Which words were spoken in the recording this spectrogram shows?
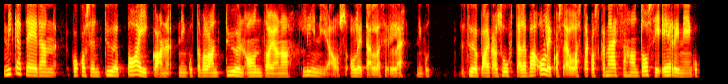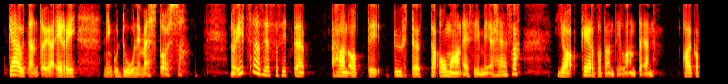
Mikä teidän koko sen työpaikan niin kuin tavallaan työnantajana linjaus oli tällaisille niin kuin työpaikan suhteelle vai oliko sellaista, koska näissähän on tosi eri niin kuin käytäntöjä eri niin kuin duunimestoissa? No itse asiassa sitten hän otti yhteyttä omaan esimiehensä ja kertoi tämän tilanteen aika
